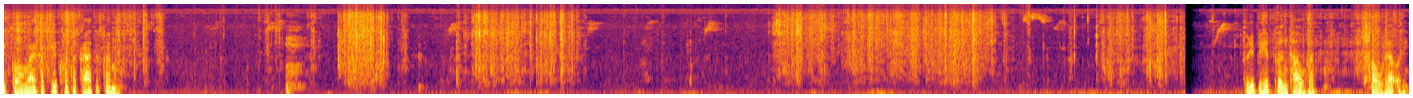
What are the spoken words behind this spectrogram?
ที่กองไว้ครับเก็บเข้าตะกร้าสักก่อนตัวนี้ไปเฮ็ดเพิ่งเท่าครับ เท่าแล้วนี่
